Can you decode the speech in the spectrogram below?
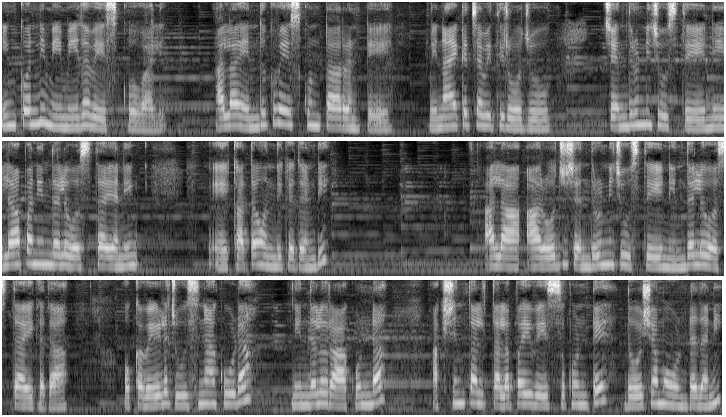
ఇంకొన్ని మీ మీద వేసుకోవాలి. అలా ఎందుకు వేసుకుంటారంటే? వినాయక చవితి రోజు చంద్రుణ్ణి చూస్తే నీలాప నిందలు వస్తాయని కథ ఉంది కదండి? అలా ఆ రోజు చంద్రుణ్ణి చూస్తే నిందలు వస్తాయి కదా. ఒకవేళ చూసినా కూడా నిందలు రాకుండా అక్షింతలు తలపై వేసుకుంటే దోషము ఉండదని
